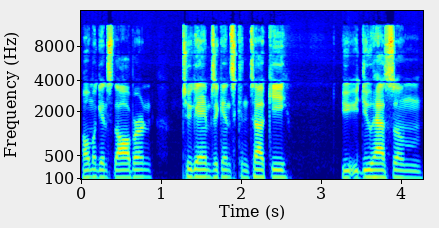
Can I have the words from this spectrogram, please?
home against Auburn, two games against Kentucky. You you do have some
